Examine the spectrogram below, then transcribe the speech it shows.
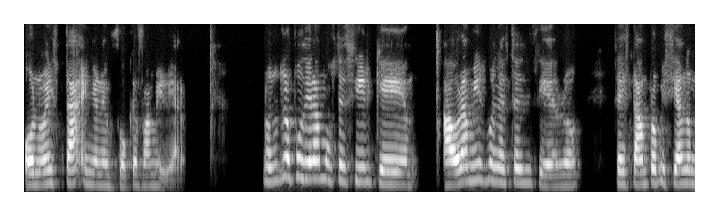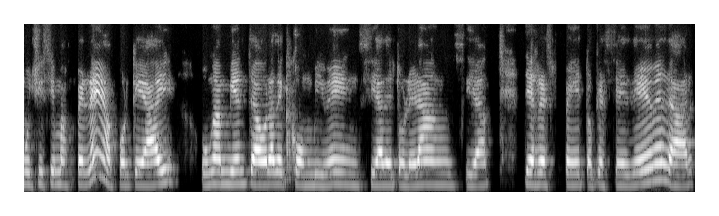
o no está en el enfoque familiar. Nosotros pudiéramos decir que ahora mismo en este encierro se están propiciando muchísimas peleas porque hay un ambiente ahora de convivencia, de tolerancia, de respeto que se debe dar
